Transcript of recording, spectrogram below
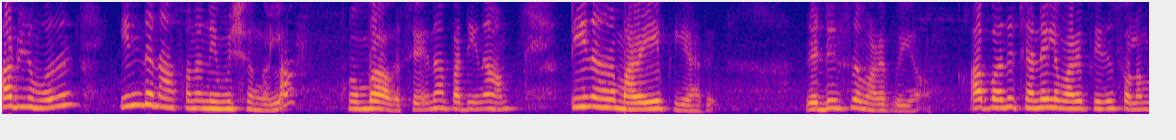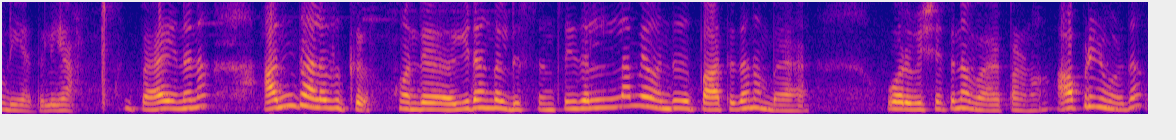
அப்படின்னும்போது இந்த நான் சொன்ன நிமிஷங்கள்லாம் ரொம்ப அவசியம். ஏன்னா பார்த்தீங்கன்னா டி நகர் மழையே பெய்யாது. ரெட் ஹில்ஸில் மழை பெய்யும். அப்போ வந்து சென்னையில் மழை பெய்யுதுன்னு சொல்ல முடியாது இல்லையா? இப்போ என்னென்னா அந்த அளவுக்கு அந்த இடங்கள் டிஸ்டன்ஸ் இதெல்லாமே வந்து பார்த்து தான் நம்ம ஒரு விஷயத்தை நம்ம பண்ணணும் அப்படின்னும்போது தான்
